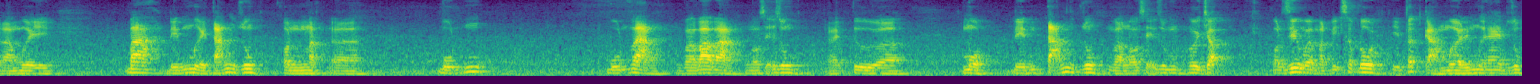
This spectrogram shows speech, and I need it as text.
Là 13 đến 18 nhịp dung. Còn mặt à, 4 bốn vàng và ba vàng nó sẽ dung. Đấy, từ à, 1 đến 8 nhịp dung và nó sẽ dung hơi chậm còn riêng về mặt vị sấp đôi thì tất cả 10 đến 12 nhịp rung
